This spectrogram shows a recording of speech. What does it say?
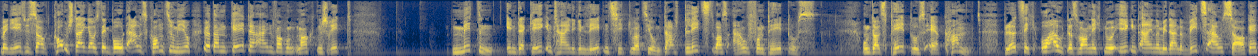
Wenn Jesus sagt, komm, steig aus dem Boot aus, komm zu mir, ja, dann geht er einfach und macht einen Schritt. Mitten in der gegenteiligen Lebenssituation, da blitzt was auf von Petrus. Und als Petrus erkannt, plötzlich, wow, das war nicht nur irgendeiner mit einer Witzaussage,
